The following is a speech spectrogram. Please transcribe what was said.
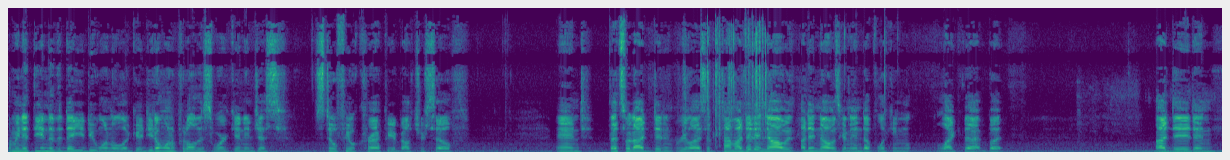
I mean, at the end of the day, you do want to look good. You don't want to put all this work in and just still feel crappy about yourself. And that's what I didn't realize at the time. I didn't know I was I didn't know I was going to end up looking like that, but I did and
